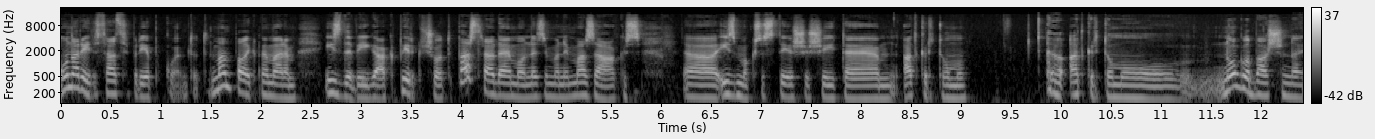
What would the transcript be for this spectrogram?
un arī tas ir par iepakojumu. Tad, tad man paliek, piemēram, izdevīgāk pirkt šo pārstrādājumu, un nezinu, man ir mazākas izmaksas tieši šī atkritumu atkritumu noglabāšanai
